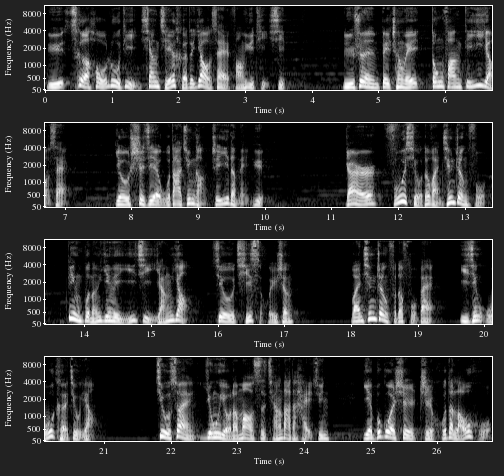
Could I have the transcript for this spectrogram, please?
与侧后陆地相结合的要塞防御体系。旅顺被称为东方第一要塞，有世界五大军港之一的美誉。然而，腐朽的晚清政府并不能因为一剂洋药。就起死回生，晚清政府的腐败已经无可救药。就算拥有了貌似强大的海军，也不过是纸糊的老虎。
